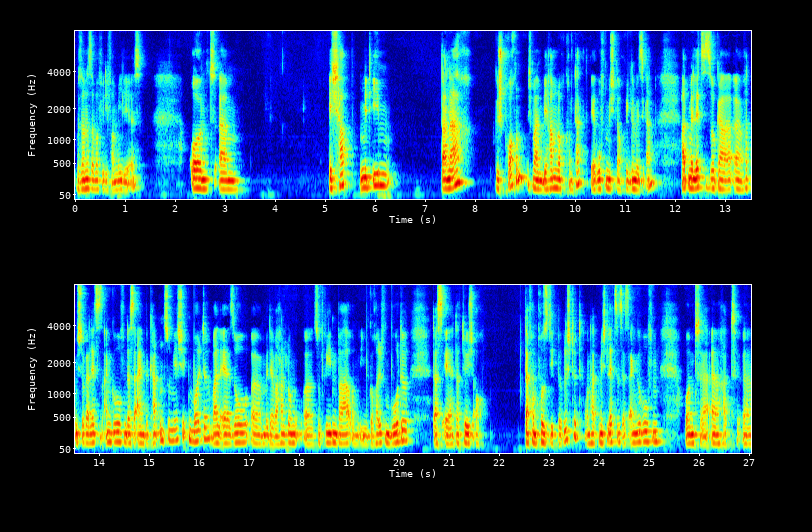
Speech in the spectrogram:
besonders aber für die Familie ist. Und ähm, ich habe mit ihm danach gesprochen. Ich meine, wir haben noch Kontakt. Er ruft mich noch regelmäßig an. Hat mir letztens sogar, äh, hat mich sogar letztens angerufen, dass er einen Bekannten zu mir schicken wollte, weil er so äh, mit der Behandlung äh, zufrieden war und ihm geholfen wurde, dass er natürlich auch davon positiv berichtet und hat mich letztens erst angerufen und äh, hat äh,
